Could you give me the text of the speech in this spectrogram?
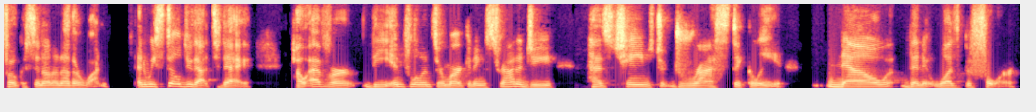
focus in on another one. And we still do that today. However the influencer marketing strategy has changed drastically now than it was before.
